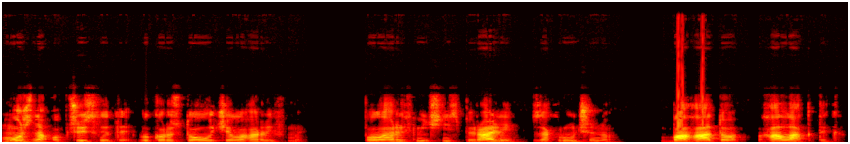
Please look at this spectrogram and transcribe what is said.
можна обчислити, використовуючи логарифми. По логарифмічній спіралі закручено багато галактик.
